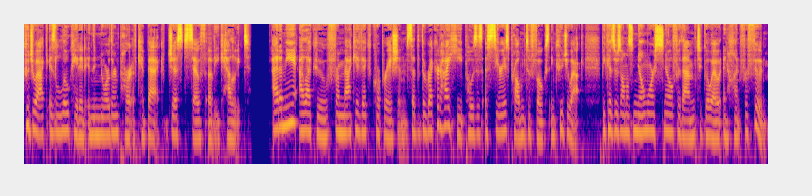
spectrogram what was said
Kuujjuaq is located in the northern part of Quebec, just south of Iqaluit. Adamie Alaku from Makivik Corporation said that the record high heat poses a serious problem to folks in Kuujjuaq because there's almost no more snow for them to go out and hunt for food.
